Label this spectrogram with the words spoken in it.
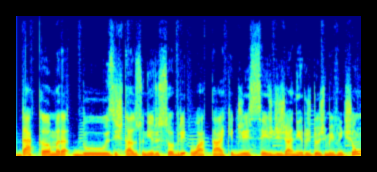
da Câmara dos Estados Unidos sobre o ataque de 6 de janeiro de 2021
